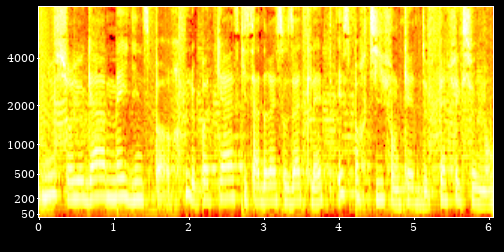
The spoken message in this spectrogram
Bienvenue sur Yoga Made in Sport, le podcast qui s'adresse aux athlètes et sportifs en quête de perfectionnement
